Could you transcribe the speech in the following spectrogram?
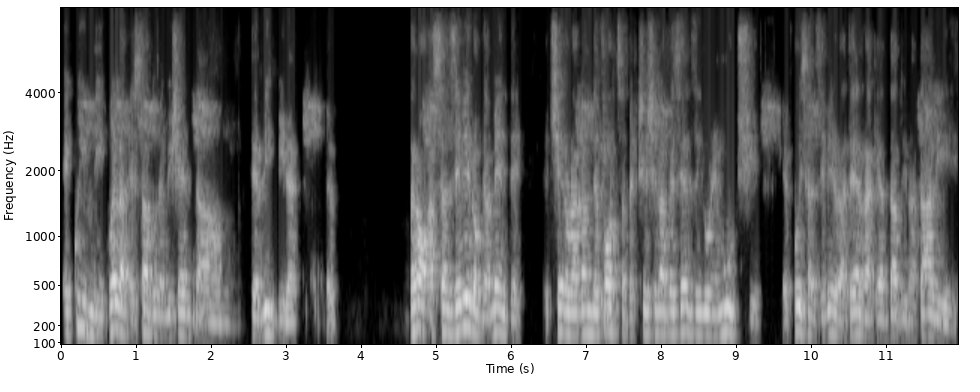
e quindi quella è stata una vicenda terribile. Eh, però a San Severo ovviamente c'era una grande forza perché c'era la presenza di Lone Mucci e poi San Severo la terra che ha dato i natali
